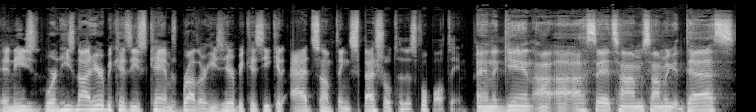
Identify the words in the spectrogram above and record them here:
and he's when he's not here because he's Cam's brother. He's here because he could add something special to this football team. And again, I, I, I said time and time again, that's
